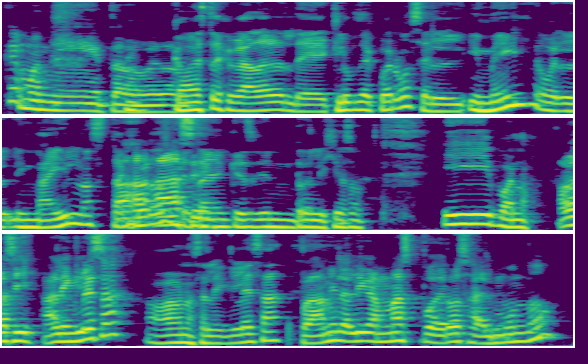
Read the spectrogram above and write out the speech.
qué bonito, ¿verdad? Como este jugador el de Club de Cuervos, el email o el Imail, no sé si te Ajá, acuerdas, ah, que sí. también que es bien religioso. Y bueno, Ahora sí, a la inglesa, vámonos a la inglesa, para mí la liga más poderosa del mundo.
